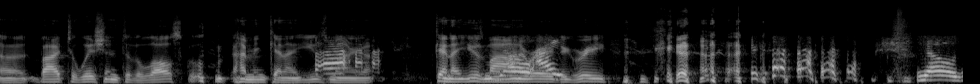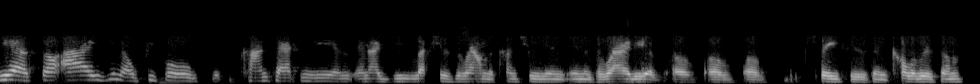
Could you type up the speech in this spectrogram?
uh, buy tuition to the law school? I mean, can I use my uh, can I use my No, honorary I- degree? No, yeah. So I, you know, people contact me, and, and I do lectures around the country in, in a variety of, of, of, of spaces, and colorism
